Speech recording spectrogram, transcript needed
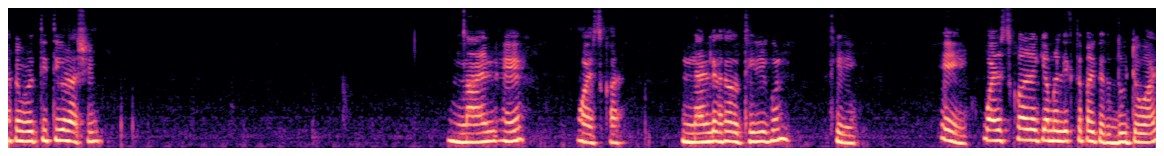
একেবারে তৃতীয় রাশি। Nine A Y square nine লেখা থাকে থ্রি গুণ থ্রি এ ওয়াই স্কোয়ারে কি আমরা লিখতে পারি? কত দুইটা ওয়াই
